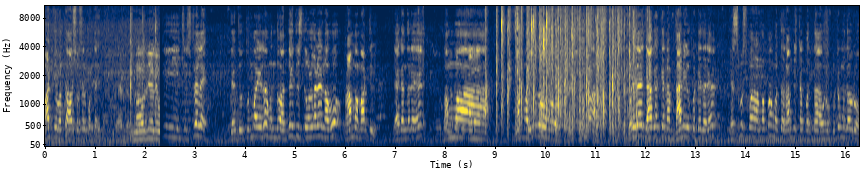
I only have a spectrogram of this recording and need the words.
ಮಾಡ್ತೀವಿ ಅಂತ ಆಶ್ವಾಸನೆ ಕೊಡ್ತಾ ಇದ್ದೀವಿ. ಈ ಇಷ್ಟರಲ್ಲೇ ಇದು ತುಂಬ ಇಲ್ಲ, ಒಂದು ಹದಿನೈದು ದಿವಸದ ಒಳಗಡೆ ನಾವು ಪ್ರಾರಂಭ ಮಾಡ್ತೀವಿ. ಯಾಕಂದರೆ ನಮ್ಮ ನಮ್ಮ ಇವರು ತುಂಬ ಒಳ್ಳೆಯ ಜಾಗಕ್ಕೆ ನಮ್ಮ ದಾನಿಗಳು ಕೊಟ್ಟಿದ್ದಾರೆ. ಎಸ್ ನಮ್ಮಪ್ಪ ಮತ್ತು ರಾಮಕೃಷ್ಣಪ್ಪ ಅಂತ ಅವರು ಕುಟುಂಬದವರು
